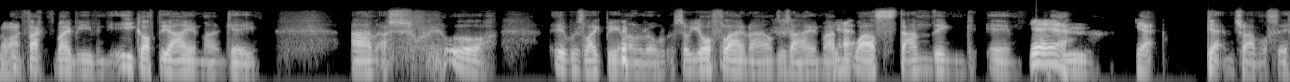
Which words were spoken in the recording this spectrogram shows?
In fact, maybe even he got the Iron Man game, and I, oh, it was like being on a roller. So you're flying around as Iron Man Yeah. while standing in Yeah, yeah, Yeah. getting travel sick.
